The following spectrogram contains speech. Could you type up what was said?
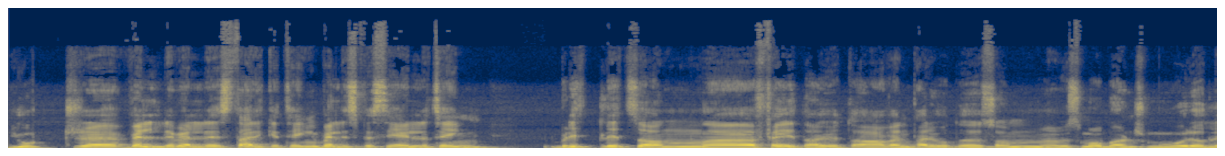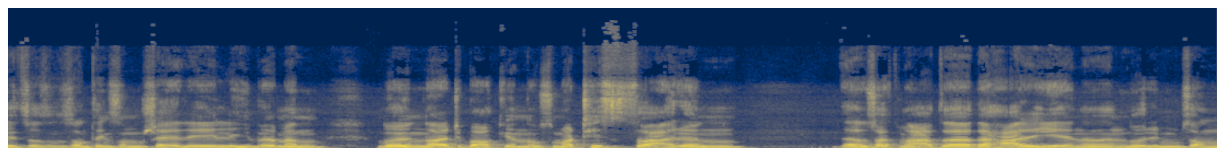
gjort uh, veldig, veldig sterke ting, veldig spesielle ting blitt litt sånn uh, fada ut av en periode som småbarnsmor og litt så, sånne ting som skjer i livet. Men når hun er tilbake nå som artist, så er hun Det hun sa til meg, at det, det her gir henne en enorm sånn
